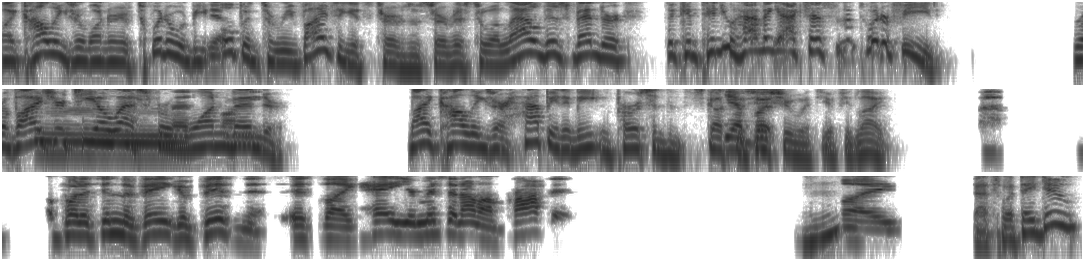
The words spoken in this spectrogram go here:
My colleagues are wondering if Twitter would be Yeah. open to revising its terms of service to allow this vendor to continue having access to the Twitter feed. Revise your TOS Mm, for one funny. vendor. My colleagues are happy to meet in person to discuss Yeah, this but- issue with you if you'd like. But it's in the vague of business. It's like, hey, you're missing out on profit. Mhm. Like, That's what they do.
